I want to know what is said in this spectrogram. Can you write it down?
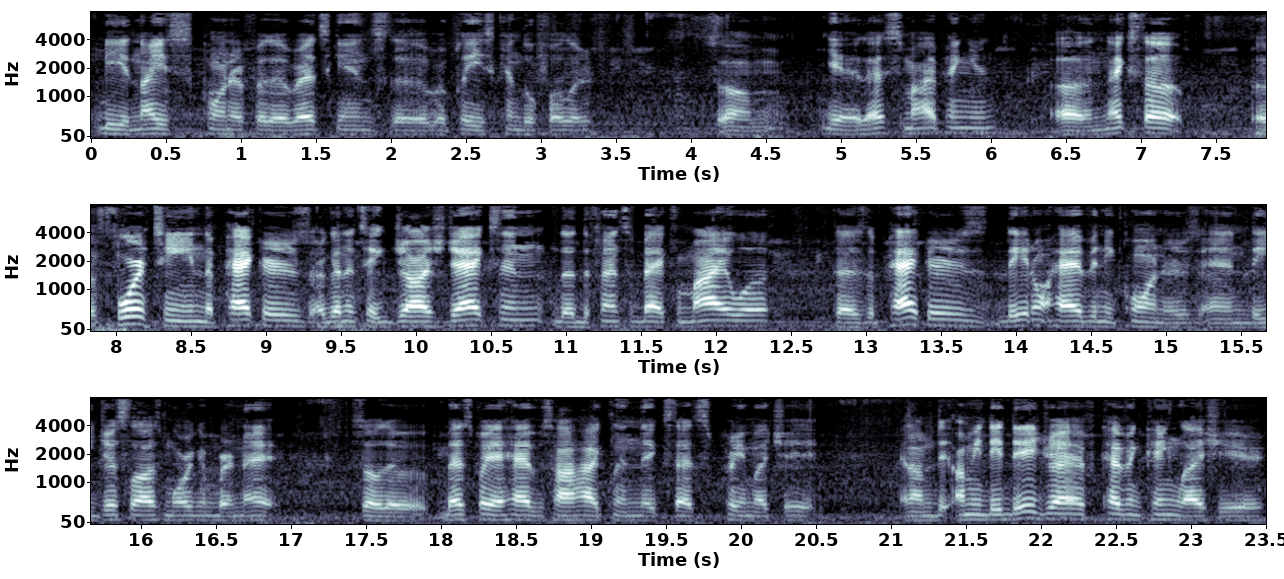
to be a nice corner for the Redskins to replace Kendall Fuller. So, um, yeah, that's my opinion. Uh, next up, uh, 14, the Packers are going to take Josh Jackson, the defensive back from Iowa, because the Packers, they don't have any corners, and they just lost Morgan Burnett. So the best player I have is Ha Ha Clinton-Dix. That's pretty much it. And I'm, I mean, they did draft Kevin King last year,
